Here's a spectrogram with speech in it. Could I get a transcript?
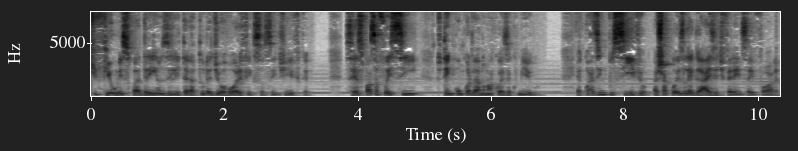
curte filmes, quadrinhos e literatura de horror e ficção científica? Se a resposta foi sim, tu tem que concordar numa coisa comigo. É quase impossível achar coisas legais e diferentes aí fora.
